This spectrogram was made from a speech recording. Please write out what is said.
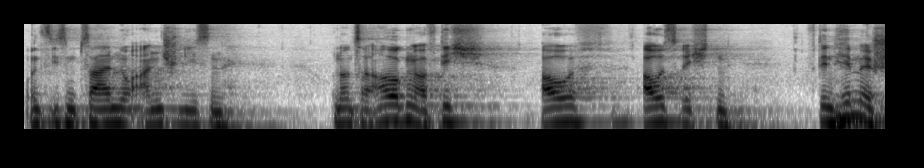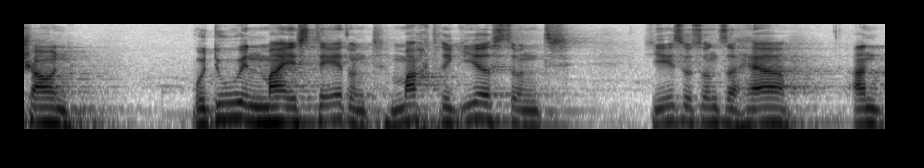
uns diesem Psalm nur anschließen und unsere Augen auf dich auf, ausrichten, auf den Himmel schauen, wo du in Majestät und Macht regierst und Jesus, unser Herr, an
